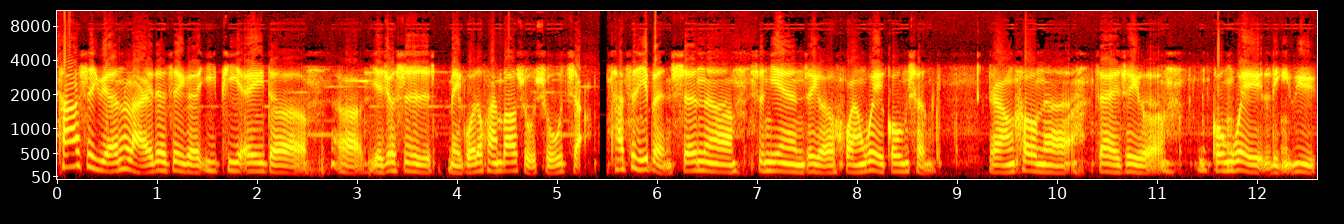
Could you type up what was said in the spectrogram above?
他是原来的这个 EPA 的呃，也就是美国的环保署署长，他自己本身呢是念这个环卫工程。然后呢，在这个工位领域，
